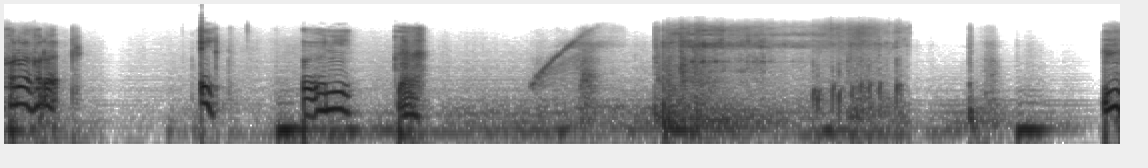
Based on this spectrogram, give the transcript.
เขาด้วยเขาด้วยเขาด้วย เอ้ยเออนี่นะอืม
